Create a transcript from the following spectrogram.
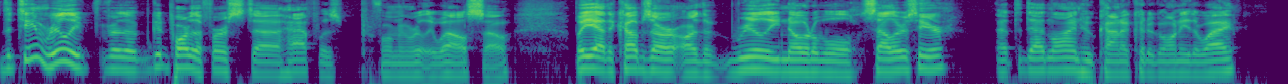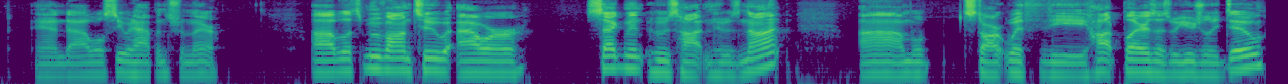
The team really, for the good part of the first uh, half, was performing really well. So, but yeah, the Cubs are are the really notable sellers here at the deadline, who kind of could have gone either way, and uh, we'll see what happens from there. Uh, let's move on to our segment: Who's hot and who's not. Um, we'll start with the hot players as we usually do.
